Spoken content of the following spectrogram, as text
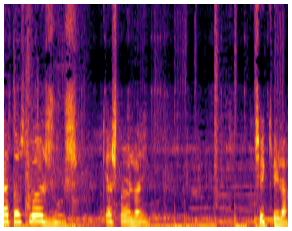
Attention, je Cache pas un live. Check est là.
